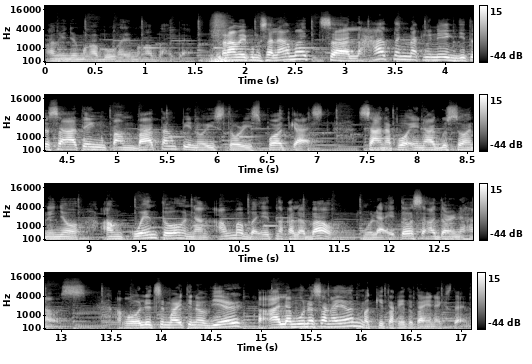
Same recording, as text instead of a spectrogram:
ang inyong mga buhay mga bata. Marami pong salamat sa lahat ng nakinig dito sa ating Pambatang Pinoy Stories Podcast. Sana po ay nagustuhan ninyo ang kwento ng Ang Mabait na Kalabaw mula ito sa Adarna House. Ako ulit si Martin Javier. Paalam muna sa ngayon. Magkita-kita tayo next time.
